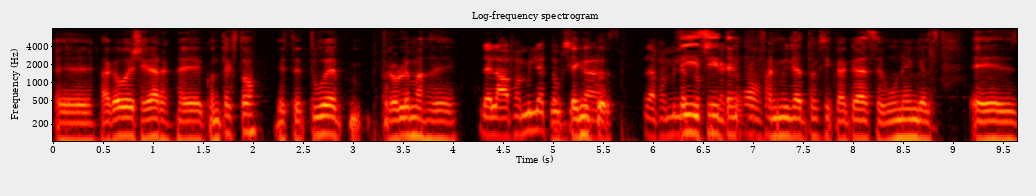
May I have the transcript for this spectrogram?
Eh, acabo de llegar. Eh, contexto. Este, tuve problemas de, De la familia tóxica. técnicos. De la familia Sí, tóxica sí, tengo familia tóxica acá, según Engels. Eh,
